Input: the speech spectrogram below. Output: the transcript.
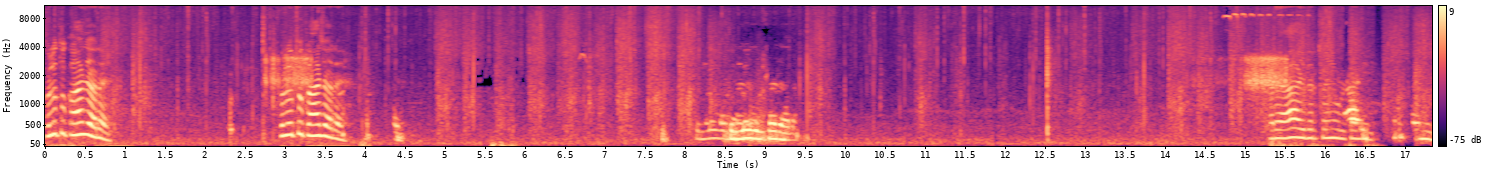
बोलो तू कहाँ जा रहा है? बोलो तू कहाँ जा रहा है? तुम लोग तुम लोग उल्टा जा रहा है। अरे आ इधर कहीं उल्टा नहीं।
